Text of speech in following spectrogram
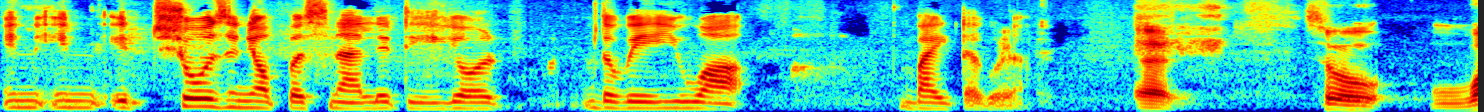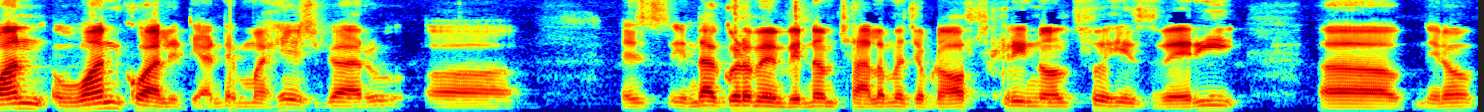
in in it shows in your personality your the way you are by tagora uh, so one one quality అంటే మహేష్ గారు ఇందాక కూడా మేము విన్నాం చాలా మంది చెప్పడం off screen also he's very you know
